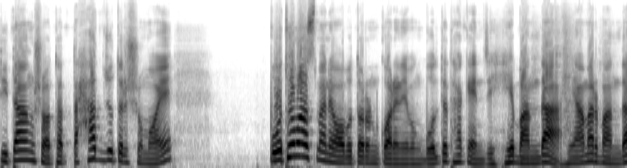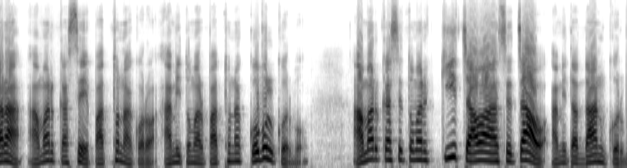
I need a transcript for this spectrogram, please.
তৃতীয়াংশ অর্থাৎ তাহাজ্জুতের সময়ে প্রথম আসমানে অবতরণ করেন এবং বলতে থাকেন যে, হে বান্দা, হে আমার বান্দারা, আমার কাছে প্রার্থনা করো, আমি তোমার প্রার্থনা কবুল করব। আমার কাছে তোমার কি চাওয়া আছে চাও, আমি তা দান করব।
